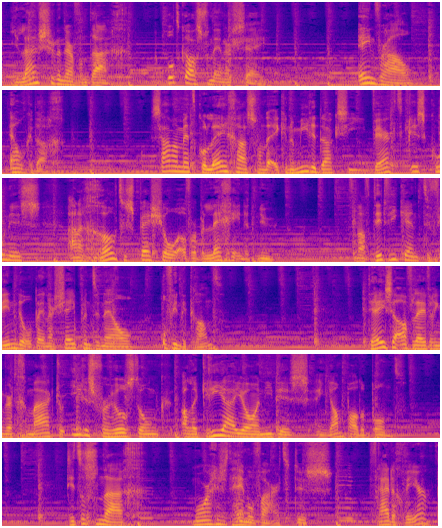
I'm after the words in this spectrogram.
Je luisterde naar vandaag, een podcast van NRC. Eén verhaal, elke dag. Samen met collega's van de economieredactie werkt Chris Koenis aan een grote special over beleggen in het nu. Vanaf dit weekend te vinden op nrc.nl of in de krant. Deze aflevering werd gemaakt door Iris Verhulsdonk, Allegria Ioannidis en Jan-Paul de Bond. Dit was vandaag. Morgen is het hemelvaart, dus vrijdag weer.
